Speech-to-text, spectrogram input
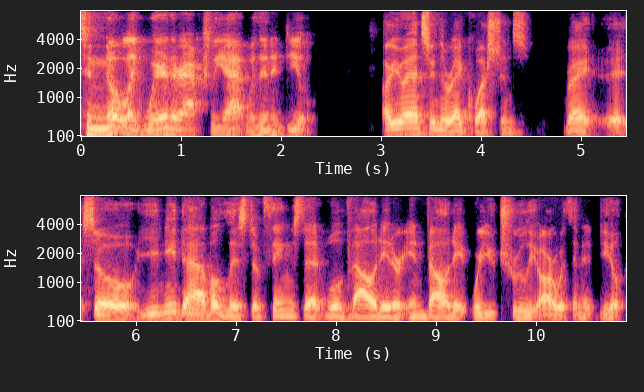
to know like where they're actually at within a deal. Are you answering the right questions? right? Eh, so you need to have a list of things that will validate or invalidate where you truly are within a deal.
